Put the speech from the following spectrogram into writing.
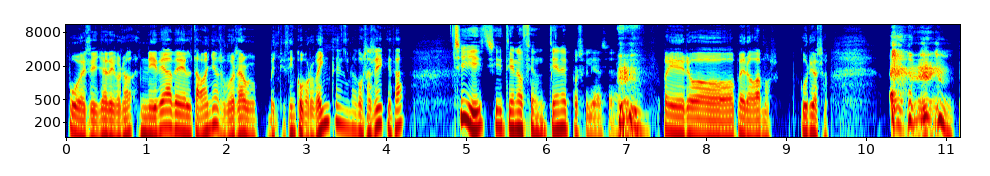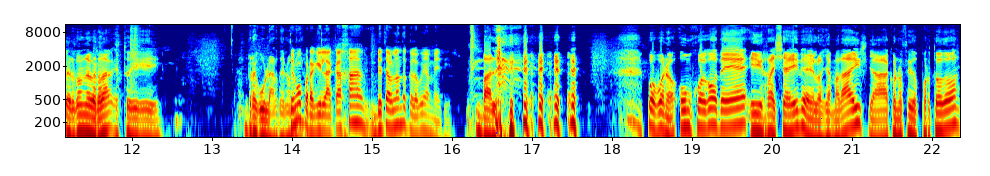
Pues sí, ya digo, no, ni idea del tamaño, supongo que ser 25 por 20, una cosa así, quizá. Sí, sí, tiene opción, tiene posibilidades. Pero, pero vamos, curioso. Perdón, de verdad, estoy regular de lo Tengo mío. por aquí la caja, vete hablando que la voy a medir. Vale. pues bueno, un juego de Israel Shade, de los Yamadais, ya conocidos por todos,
